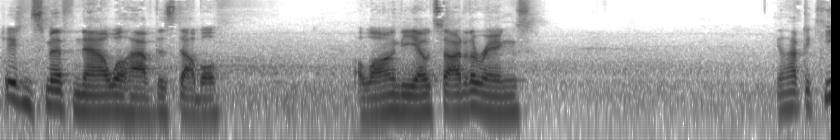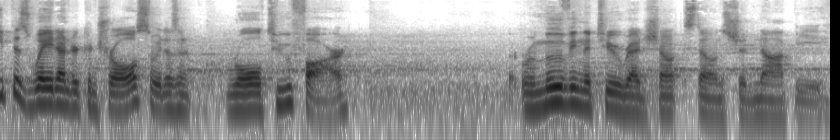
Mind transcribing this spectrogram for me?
Jason Smith now will have this double along the outside of the rings. He'll have to keep his weight under control so he doesn't roll too far. But removing the two red stones should not be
